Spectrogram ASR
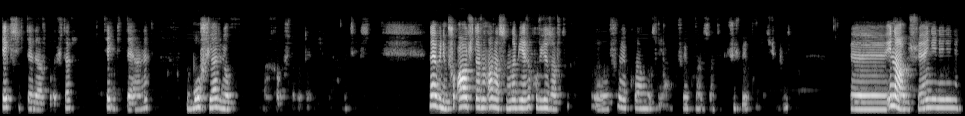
tek sitede arkadaşlar. Tek kitle yani. Boş yer yok. Arkadaşlar. Ne bileyim şu ağaçların arasında bir yere kuracağız artık. Ee, şuraya kuralım ya. Şuraya kurarız zaten. Şu şuraya kuracağız şimdi. Ee, in abi şuraya. İn in in in.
